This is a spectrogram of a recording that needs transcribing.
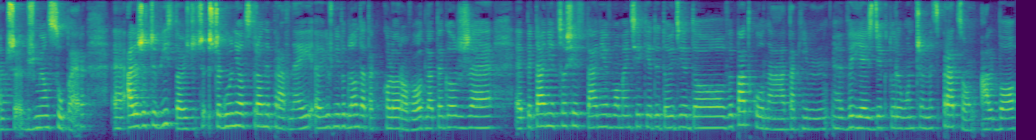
lunch brzmią super, e, ale rzeczywistość, szcz- szczególnie od strony prawnej, e, już nie wygląda tak kolorowo, dlatego że e, pytanie, co się stanie w momencie, kiedy dojdzie do wypadku na takim wyjeździe, który łączymy z pracą, albo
